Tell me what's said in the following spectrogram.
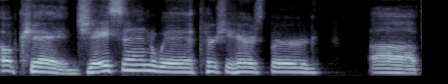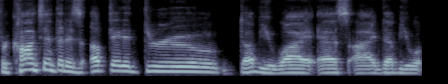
Okay. Jason with Hershey Harrisburg uh, for content that is updated through WYSIW,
